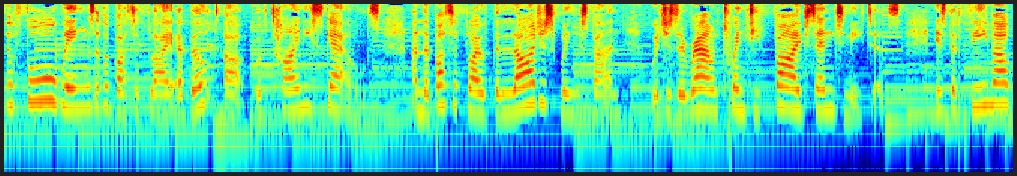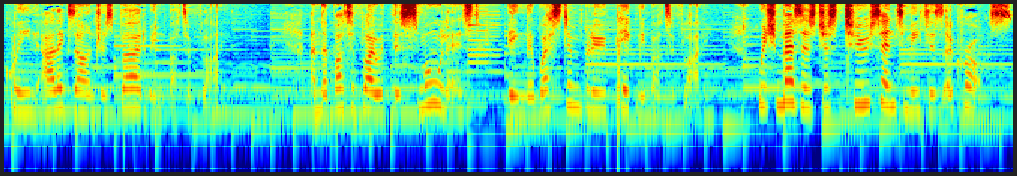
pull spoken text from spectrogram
The four wings of a butterfly are built up with tiny scales, and the butterfly with the largest wingspan, which is around 25 centimetres, is the female Queen Alexandra's birdwing butterfly, and the butterfly with the smallest being the western blue pygmy butterfly, which measures just 2 centimetres across.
